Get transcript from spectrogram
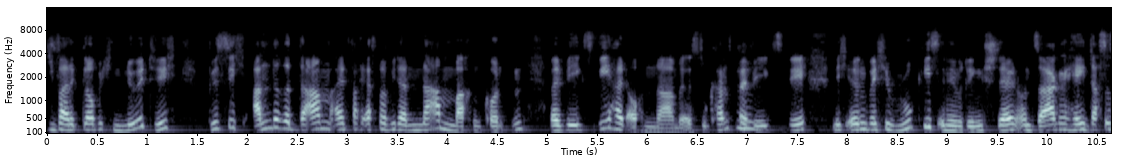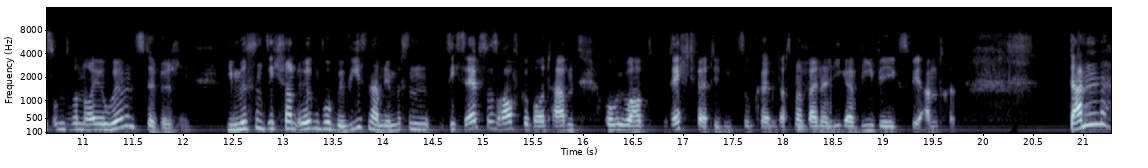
die war, glaube ich, nötig, bis sich andere Damen einfach erstmal wieder einen Namen machen konnten, weil WXW halt auch ein Name ist. Du kannst bei mhm. WXW nicht irgendwelche Rookies in den Ring stellen und sagen, hey, das ist unsere neue Women's Division. Die müssen sich schon irgendwo bewiesen haben, die müssen sich selbst was aufgebaut haben, um überhaupt rechtfertigen zu können, dass man bei einer Liga wie WXW antritt. Dann,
